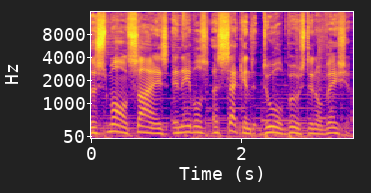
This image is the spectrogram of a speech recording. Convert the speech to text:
The small size enables a second dual boost innovation,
